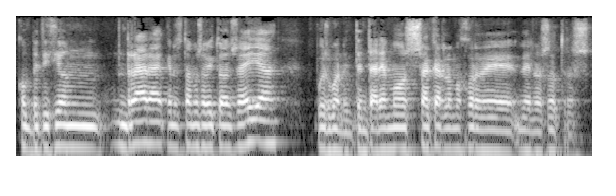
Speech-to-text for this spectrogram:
competición rara, que no estamos habituados a ella, pues bueno, intentaremos sacar lo mejor de, de nosotros.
